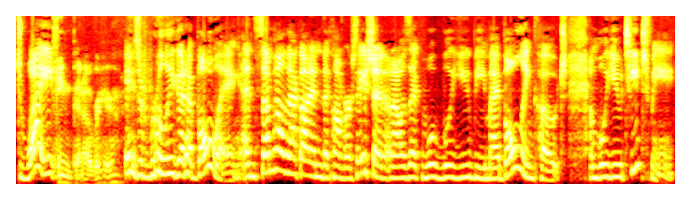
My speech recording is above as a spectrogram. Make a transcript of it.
Dwight Kingpin over here. is really good at bowling. And somehow that got into the conversation. And I was like, Well, will you be my bowling coach? And will you teach me?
